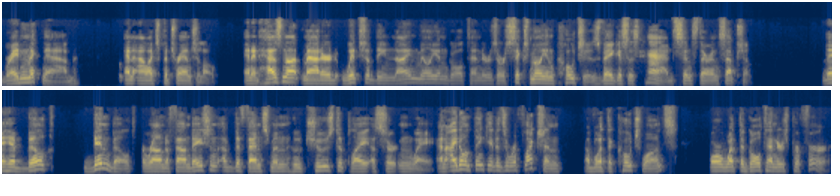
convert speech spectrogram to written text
Brayden McNabb, and Alex Pietrangelo. And it has not mattered which of the 9 million goaltenders or 6 million coaches Vegas has had since their inception. They have built, been built around a foundation of defensemen who choose to play a certain way. And I don't think it is a reflection of what the coach wants or what the goaltenders prefer.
